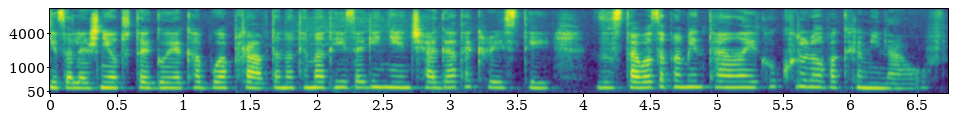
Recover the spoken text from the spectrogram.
Niezależnie od tego, jaka była prawda na temat jej zaginięcia, Agatha Christie została zapamiętana jako królowa kryminałów.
